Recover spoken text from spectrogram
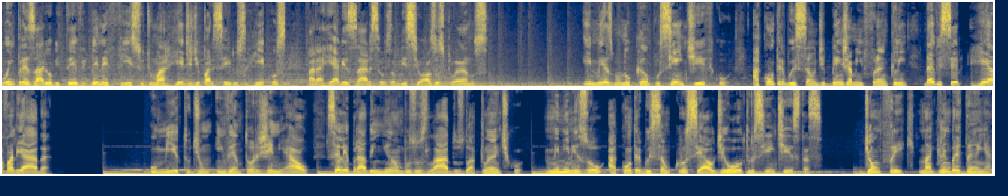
o empresário obteve benefício de uma rede de parceiros ricos para realizar seus ambiciosos planos. E mesmo no campo científico, a contribuição de Benjamin Franklin deve ser reavaliada. O mito de um inventor genial, celebrado em ambos os lados do Atlântico, minimizou a contribuição crucial de outros cientistas. John Frick, na Grã-Bretanha,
